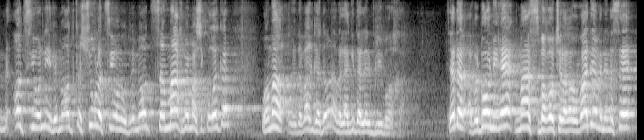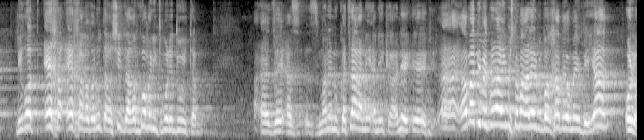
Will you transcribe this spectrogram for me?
מאוד ציוני ומאוד קשור לציונות ומאוד שמח במה שקורה כאן. הוא אמר, זה דבר גדול, אבל להגיד הלל בלי ברכה. בסדר? אבל בואו נראה מה הסברות של הרב עובדיה וננסה לראות איך, איך הרבנות הראשית והרב גורן התמודדו איתם. אז, אז זמננו קצר, אני, אני אקרא. אני, עמדתי ואתמונה אם יש לומר הלל בברכה ביומי באייר או לא.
